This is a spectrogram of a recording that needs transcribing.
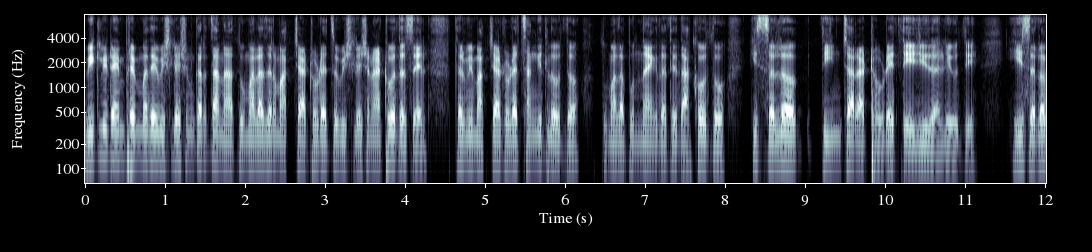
विकली टाईम फ्रेममध्ये विश्लेषण करताना तुम्हाला जर मागच्या आठवड्याचं विश्लेषण आठवत असेल तर मी मागच्या आठवड्यात सांगितलं होतं तुम्हाला पुन्हा एकदा ते दाखवतो की सलग तीन चार आठवडे तेजी झाली होती. ही सलग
